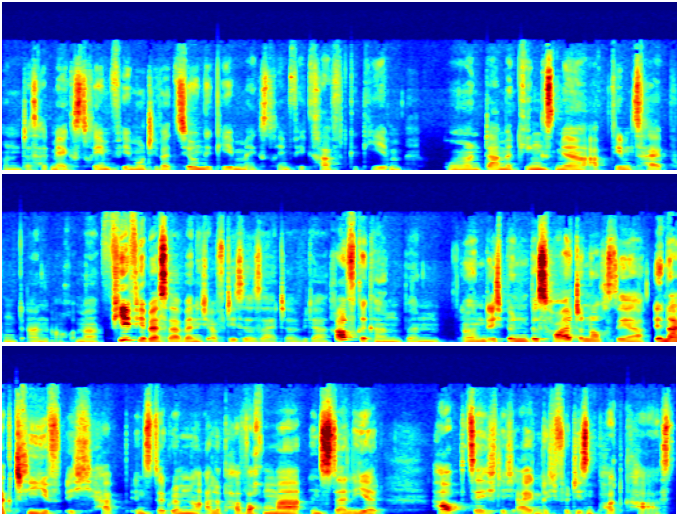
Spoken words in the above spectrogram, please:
Und das hat mir extrem viel Motivation gegeben, extrem viel Kraft gegeben. Und damit ging es mir ab dem Zeitpunkt an auch immer viel, viel besser, wenn ich auf diese Seite wieder raufgegangen bin. Und ich bin bis heute noch sehr inaktiv. Ich habe Instagram nur alle paar Wochen mal installiert. Hauptsächlich eigentlich für diesen Podcast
